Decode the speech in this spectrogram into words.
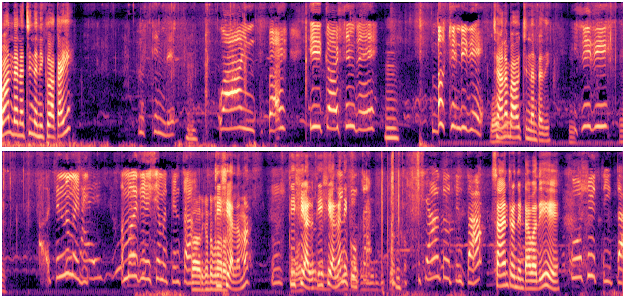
బాగుందా? నచ్చిందా నీకు ఆ కాయ? నచ్చింది. చాలా బాగా వచ్చిందంట అది. తీసేయాలమ్మా? తీసేయాలి తీసేయాలా నీకు? సాయంత్రం తింటావా అది? కూసి తింటా.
